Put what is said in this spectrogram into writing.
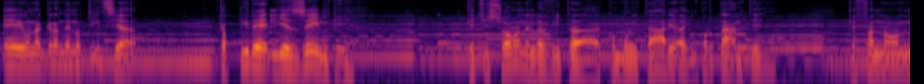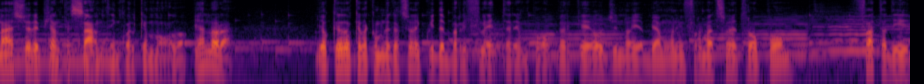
È una grande notizia capire gli esempi che ci sono nella vita comunitaria importanti che fanno nascere piante sante in qualche modo. E allora io credo che la comunicazione qui debba riflettere un po', perché oggi noi abbiamo un'informazione troppo fatta di,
